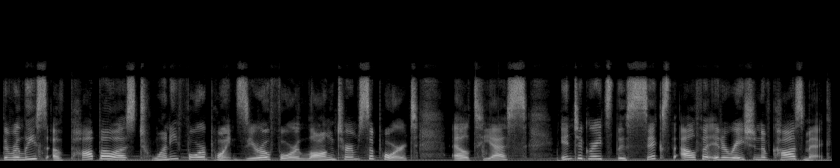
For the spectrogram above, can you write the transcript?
The release of PopOS 24.04 Long-Term Support, LTS, integrates the sixth alpha iteration of Cosmic,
